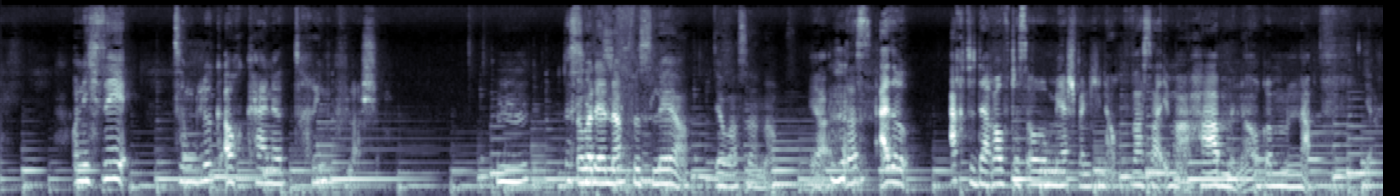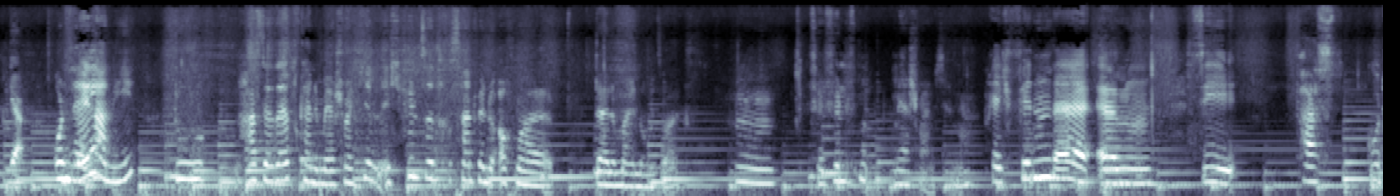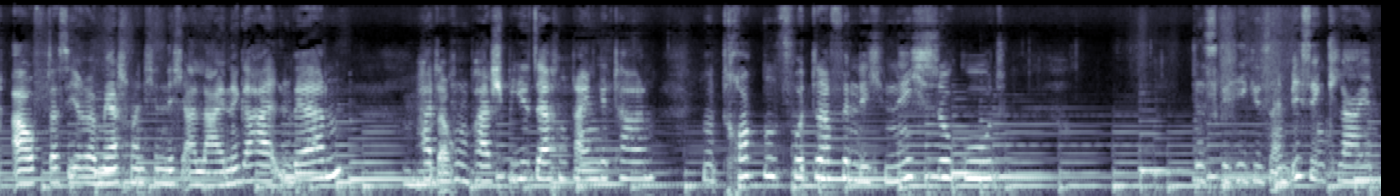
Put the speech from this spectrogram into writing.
Und ich sehe zum Glück auch keine Trinkflasche. Mhm. Aber der Napf ist leer, der Wassernapf. Ja, das, also achtet darauf, dass eure Meerschweinchen auch Wasser immer haben in eurem Napf. Ja. ja. Und Leilani, du hast ja selbst keine Meerschweinchen. Ich finde es interessant, wenn du auch mal deine Meinung sagst. Hm, für fünf Meerschweinchen, ne? Ich finde, ähm, sie passt gut auf, dass ihre Meerschweinchen nicht alleine gehalten werden. Hat auch ein paar Spielsachen reingetan. Nur Trockenfutter finde ich nicht so gut. Das Gehege ist ein bisschen klein,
